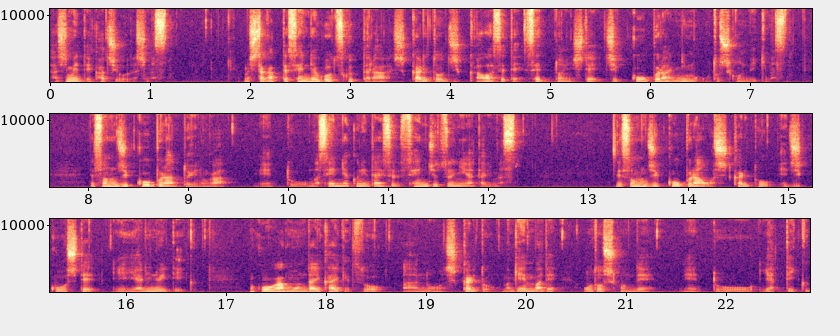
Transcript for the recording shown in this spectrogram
初めて価値を出します。したがって戦略を作ったらしっかりと合わせてセットにして実行プランにも落とし込んでいきます。でその実行プランというのが、えっとまあ、戦略に対する戦術にあたります。でその実行プランをしっかりと実行してやり抜いていく。ここが問題解決をあのしっかりと現場で落とし込んで、えっと、やっていく。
